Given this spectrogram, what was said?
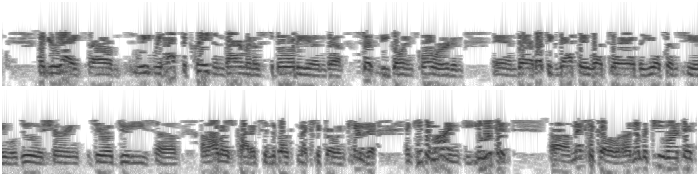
but you're right. Um, we we have to create an environment of stability and uh, certainty going forward, and and uh, that's exactly what uh, the USMCA will do, assuring zero duties uh, on all those products into both Mexico and Canada. And keep in mind, you look at uh, Mexico, uh, number two market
